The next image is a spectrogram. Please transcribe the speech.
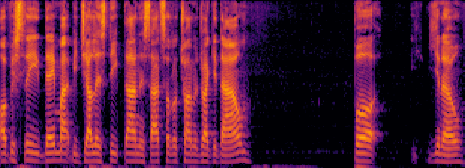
obviously they might be jealous deep down inside, sort of trying to drag you down. But you know,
